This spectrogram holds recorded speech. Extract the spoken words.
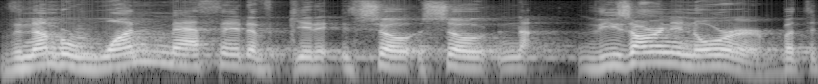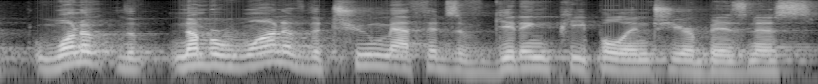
The number one method of getting, so, so these aren't in order, but the, one of the, number one of the two methods of getting people into your business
